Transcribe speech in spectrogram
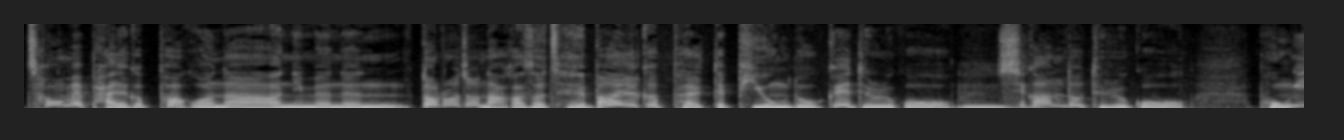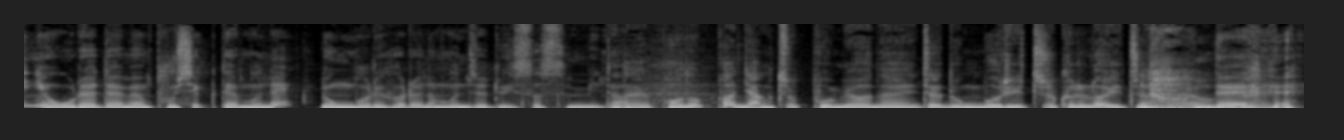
처음에 발급하거나 아니면은 떨어져 나가서 재발급할 때 비용도 꽤 들고 음. 시간도 들고 봉인이 오래되면 부식 때문에 녹물이 흐르는 문제도 있었습니다. 네, 번호판 양쪽 보면은 이제 녹물이 쭉 흘러 있잖아요. 네. 네.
